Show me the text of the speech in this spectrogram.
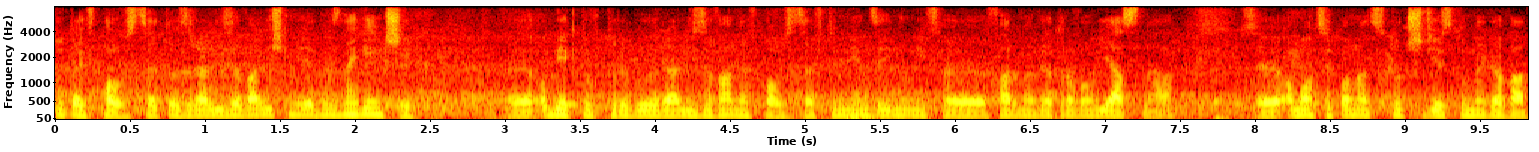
tutaj w Polsce, to zrealizowaliśmy jeden z największych obiektów, które były realizowane w Polsce, w tym m.in. farmę wiatrową Jasna e, o mocy ponad 130 MW.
